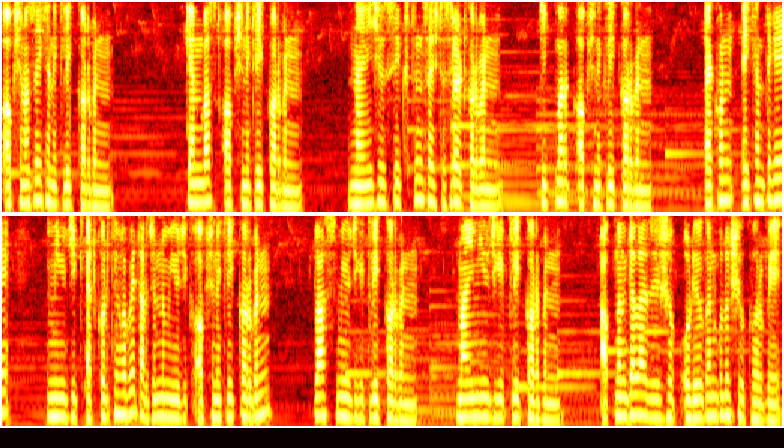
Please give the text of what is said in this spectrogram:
অপশন আছে, এখানে ক্লিক করবেন। ক্যানভাস অপশনে ক্লিক করবেন। নাইন ইস্যু সিক্সটিন সাইজটা সিলেক্ট করবেন। টিকমার্ক অপশনে ক্লিক করবেন। এখন এখান থেকে মিউজিক অ্যাড করতে হবে, তার জন্য মিউজিক অপশনে ক্লিক করবেন। প্লাস মিউজিকে ক্লিক করবেন। মাই মিউজিকে ক্লিক করবেন। আপনার গ্যালারির সব অডিও গানগুলো শো করবে।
